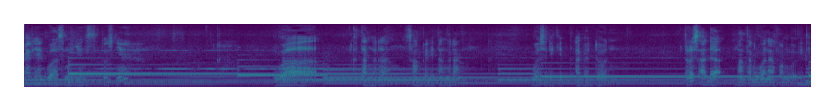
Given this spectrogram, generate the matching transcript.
Akhirnya gue sembunyiin statusnya. Gue ke Tangerang sampai di Tangerang. Gue sedikit agak down. Terus ada mantan gue nelfon gue gitu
